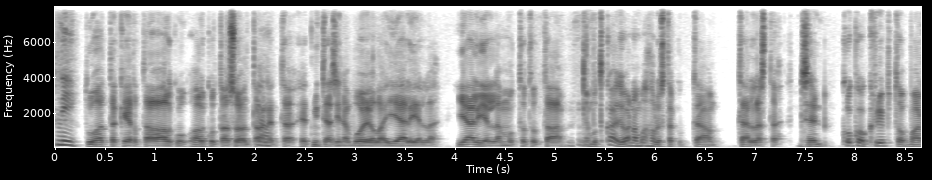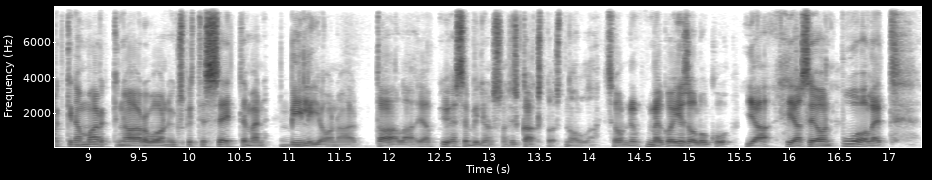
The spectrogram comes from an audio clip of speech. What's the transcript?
niin. tuhatta kertaa alku, alkutasoiltaan, no. että, että mitä siinä voi olla jäljellä. jäljellä mutta, tota, mutta kai se on aina mahdollista, kun tämä on tällaista. Sen koko kryptomarkkinan markkina-arvo on 1,7 biljoonaa taalaa ja yhdessä biljoonassa on siis 12 nollaa. Se on melko iso luku ja, ja se on puolet äh,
